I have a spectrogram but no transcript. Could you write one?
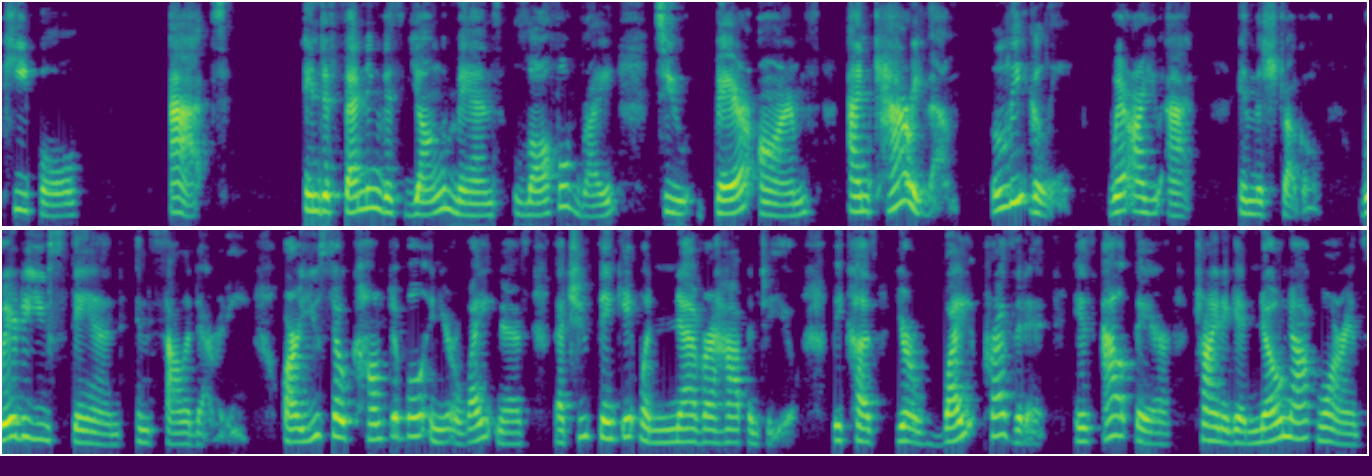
people at in defending this young man's lawful right to bear arms and carry them legally? Where are you at in the struggle? Where do you stand in solidarity? Are you so comfortable in your whiteness that you think it would never happen to you because your white president is out there trying to get no knock warrants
